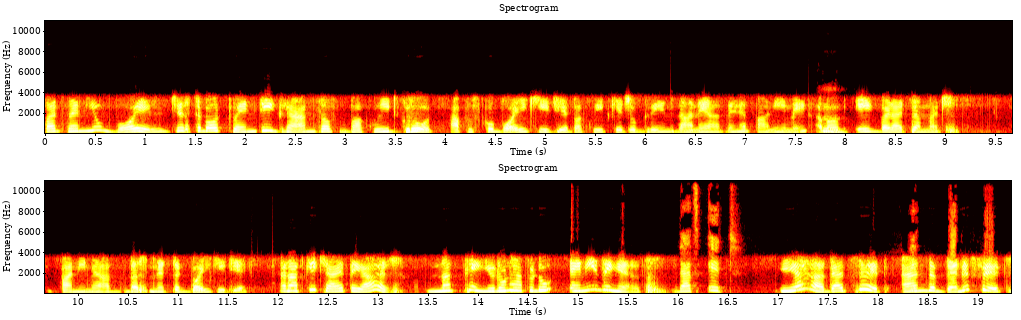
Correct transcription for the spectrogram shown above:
But when you boil just about twenty grams of buckwheat groats आप उसको बॉईल कीजिए बकवीट के जो ग्रेन दाने आते हैं पानी में अबाउट hmm. एक बड़ा चम्मच पानी में आप दस मिनट तक बॉईल कीजिए। एंड आपकी चाय तैयार? Nothing you don't have to do anything else that's it Yeah, that's it. And the benefits,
